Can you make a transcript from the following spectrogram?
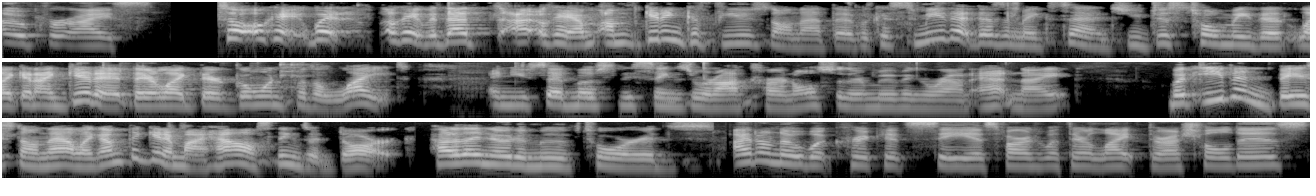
oh, for ice. so okay, wait, okay, but that's uh, okay. I'm I'm getting confused on that though because to me that doesn't make sense. You just told me that like, and I get it. They're like they're going for the light, and you said most of these things were nocturnal, so they're moving around at night. But even based on that, like I'm thinking in my house, things are dark. How do they know to move towards? I don't know what crickets see as far as what their light threshold is.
